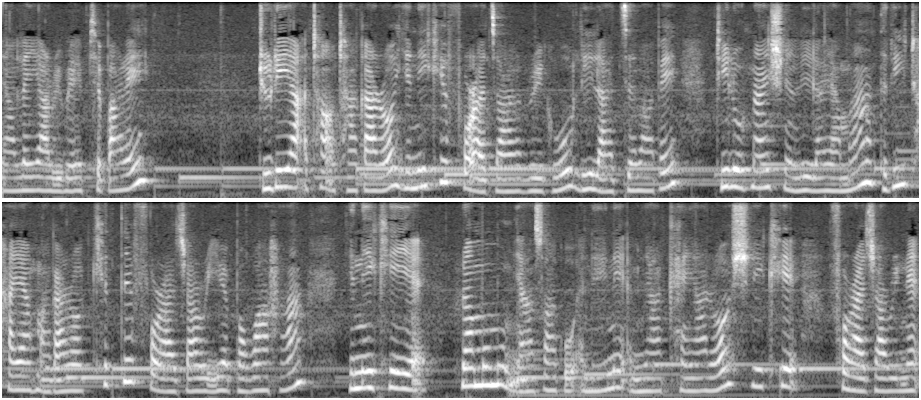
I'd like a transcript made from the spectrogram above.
ညာလက်ရာတွေပဲဖြစ်ပါတယ်။ဒုတိယအထောက်အထားကတော့ယနေ့ခေတ် forager တွေကိုလေ့လာခြင်းပါပဲ ဒီလိုနှိုင်းရှင်လေ့လာရမှာသတိထားရမှာကတော့ခေတ်သစ် forager ရဲ့ဘဝဟာယနေ့ခေတ်ရဲ့လွှမ်းမိုးမှုများစွာကိုအနေနဲ့အများခံရတော့ရှေးခေတ် forager နဲ့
